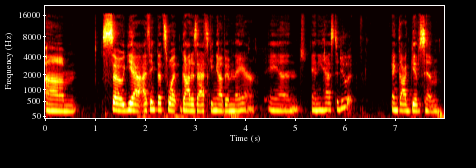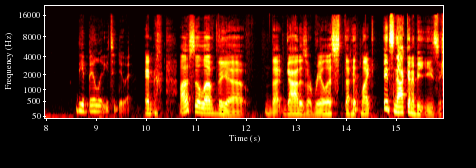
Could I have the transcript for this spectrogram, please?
Um, so yeah, I think that's what God is asking of him there, and and he has to do it, and God gives him the ability to do it. And I also love the uh, that God is a realist. That it like it's not going to be easy.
